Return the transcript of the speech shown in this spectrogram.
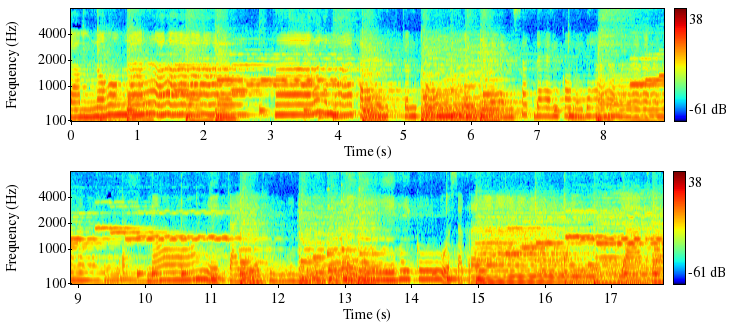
จำน้องนาหาเงินมาแต่งจนผมหมดแรงสักแดงก็ไม่ได้ น้องใจเหลือทีไม่มีให้กู้สักรายอยากฆ่า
